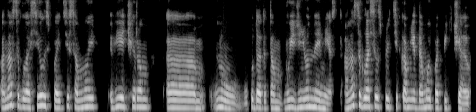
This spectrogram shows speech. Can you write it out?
она согласилась пойти со мной вечером Эм, ну, куда-то там в уединенное место. Она согласилась прийти ко мне домой попить чаю.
